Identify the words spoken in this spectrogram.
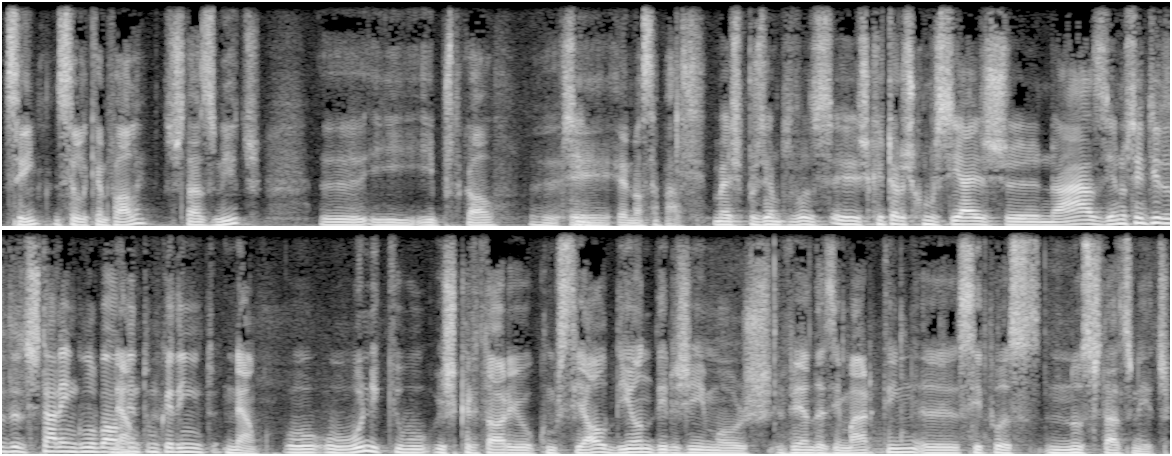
Sim, Silicon Valley, Estados Unidos. Eh, e, e, Portugal eh, é, é, a nossa base. Mas, por exemplo, escritórios comerciais eh, na Ásia, no sentido de estarem globalmente não, um bocadinho. Não. O, o, único escritório comercial de onde dirigimos vendas e marketing situa-se nos Estados Unidos.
